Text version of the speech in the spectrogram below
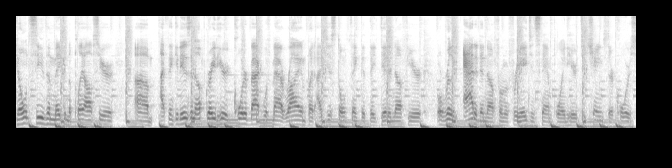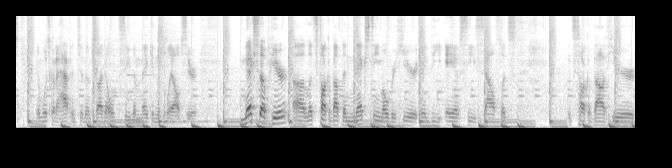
don't see them making the playoffs here. Um, I think it is an upgrade here at quarterback with Matt Ryan, but I just don't think that they did enough here or really added enough from a free agent standpoint here to change their course and what's going to happen to them. So I don't see them making the playoffs here. Next up here, uh, let's talk about the next team over here in the AFC South. Let's let's talk about here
